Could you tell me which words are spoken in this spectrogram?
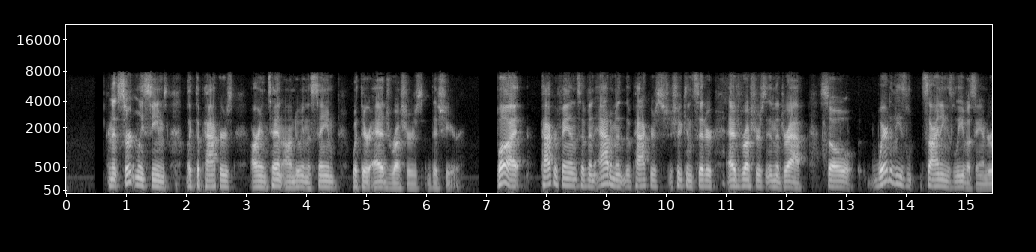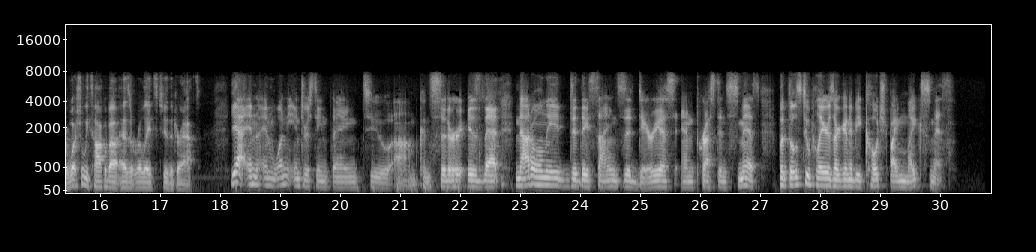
And it certainly seems like the Packers are intent on doing the same with their edge rushers this year. But Packer fans have been adamant the Packers should consider edge rushers in the draft. So, where do these signings leave us, Andrew? What should we talk about as it relates to the draft? Yeah, and, and one interesting thing to um, consider is that not only did they sign Za'Darius and Preston Smith, but those two players are going to be coached by Mike Smith.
